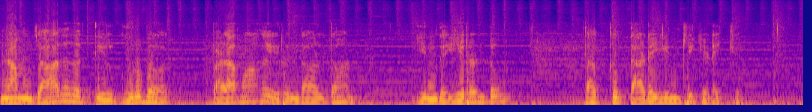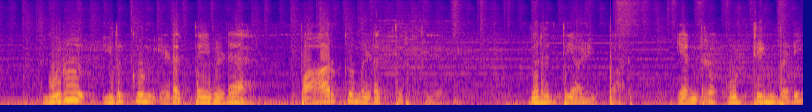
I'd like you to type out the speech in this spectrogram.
நம் ஜாதகத்தில் குருப பலமாக இருந்தால்தான் இந்த இரண்டும் தக்கு தடையின்றி கிடைக்கும். குரு இருக்கும் இடத்தை விட பார்க்கும் இடத்திற்கு விருத்தி அளிப்பார் என்ற கூற்றின்படி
